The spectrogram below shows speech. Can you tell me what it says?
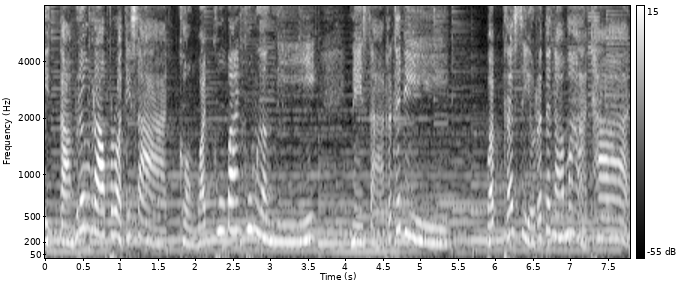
ติดตามเรื่องราวประวัติศาสตร์ของวัดคู่บ้านคู่เมืองนี้ ในสารคดี วัดพระศรีรัตนมหาธาตุ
